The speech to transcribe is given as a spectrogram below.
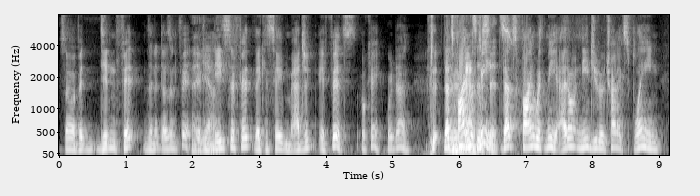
So if it didn't fit, then it doesn't fit. If yeah. it needs to fit, they can say magic. It fits. Okay, we're done. That's fine with me. fits. That's fine with me. I don't need you to try and explain uh, expl-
